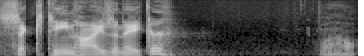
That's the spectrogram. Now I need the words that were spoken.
sixteen hives an acre. Wow.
